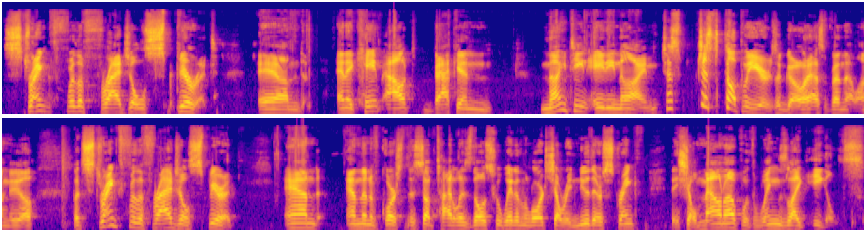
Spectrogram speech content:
strength for the fragile spirit. And and it came out back in 1989, just just a couple years ago. It hasn't been that long ago, but Strength for the Fragile Spirit, and and then of course the subtitle is Those who wait on the Lord shall renew their strength; they shall mount up with wings like eagles.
